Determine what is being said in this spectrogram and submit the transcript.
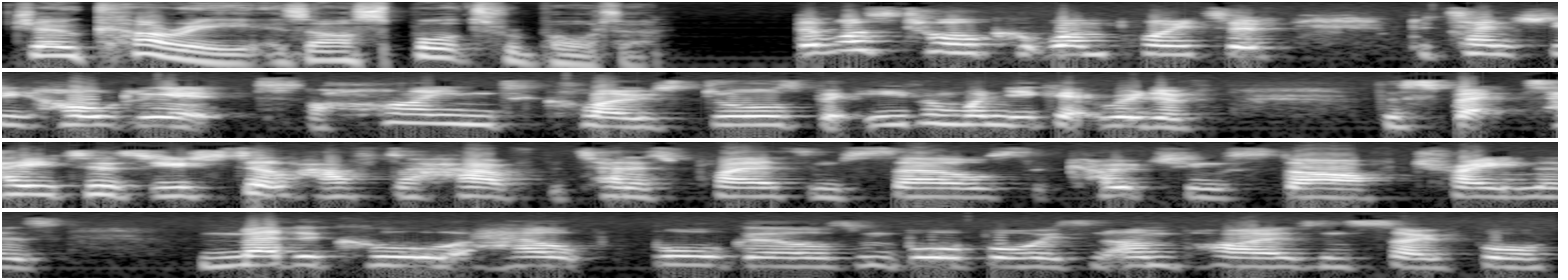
Joe Curry is our sports reporter. There was talk at one point of potentially holding it behind closed doors, but even when you get rid of the spectators, you still have to have the tennis players themselves, the coaching staff, trainers, medical help, ball girls and ball boys, and umpires and so forth.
